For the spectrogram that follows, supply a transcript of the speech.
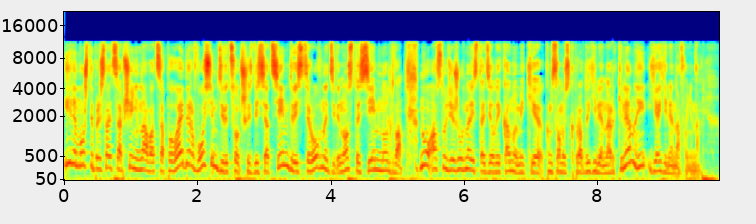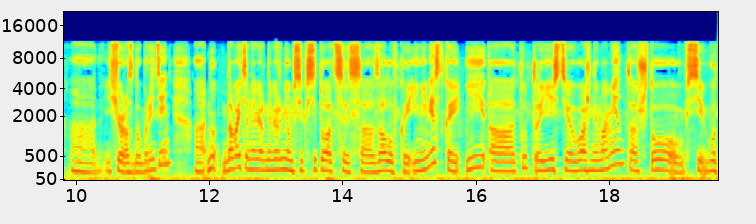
Или можете прислать сообщение на WhatsApp и Viber 8 967 200 ровно 9702. Ну, а в студии журналист отдела экономики «Комсомольской правды» Елена Аркелян я, Елена Фонина. А, еще раз добрый день. А, ну, давайте, наверное, вернемся к ситуации с заловкой и невесткой. И а, тут есть важный момент, что все, вот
